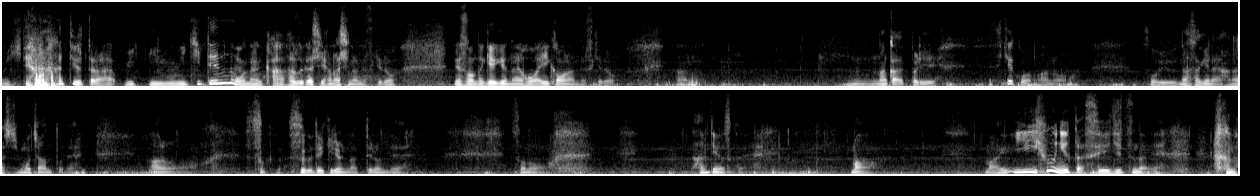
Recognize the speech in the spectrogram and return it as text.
うん生きてるなって言ったら、生きてんのもなんか恥ずかしい話なんですけど、でそんな経験ない方がいいかもなんですけど、あの、うん、なんかやっぱり結構あの、そういう情けない話もちゃんとね、あの、すぐ、すぐできるようになってるんで、その、なんていうんですかね、まあ、まあ、いい風に言ったら誠実なね、あの、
